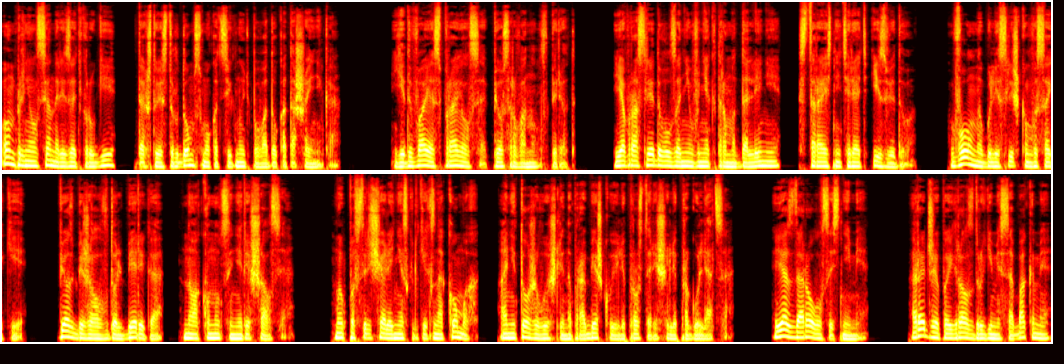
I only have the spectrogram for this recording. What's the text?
Он принялся нарезать круги, так что я с трудом смог отстегнуть поводок от ошейника. Едва я справился, пес рванул вперед. Я проследовал за ним в некотором отдалении, стараясь не терять из виду. Волны были слишком высоки. Пес бежал вдоль берега, но окунуться не решался. Мы повстречали нескольких знакомых, они тоже вышли на пробежку или просто решили прогуляться. Я здоровался с ними. Реджи поиграл с другими собаками,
